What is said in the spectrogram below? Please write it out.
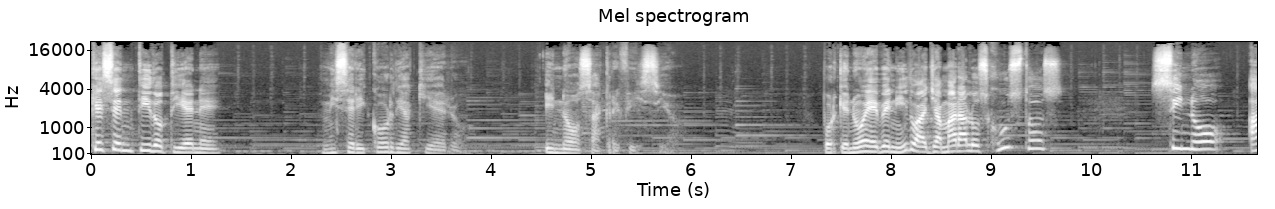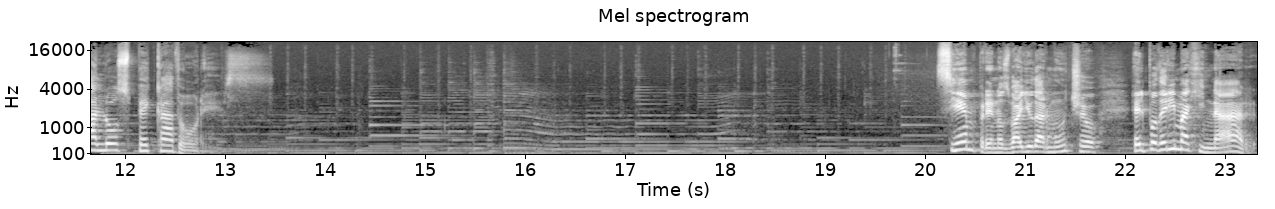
qué sentido tiene misericordia quiero y no sacrificio. Porque no he venido a llamar a los justos, sino a los pecadores. siempre nos va a ayudar mucho el poder imaginar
